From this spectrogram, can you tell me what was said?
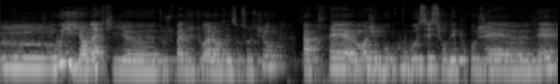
Hum, oui, il y en a qui euh, touchent pas du tout à leurs réseaux sociaux. Après, euh, moi, j'ai beaucoup bossé sur des projets euh, dev.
